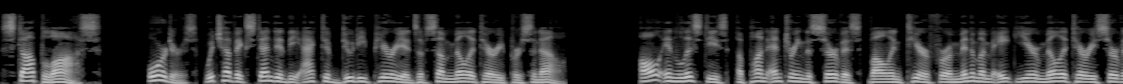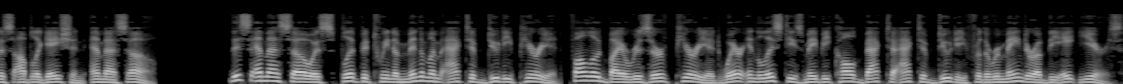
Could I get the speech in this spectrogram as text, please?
stop-loss orders, which have extended the active duty periods of some military personnel. All enlistees, upon entering the service, volunteer for a minimum eight-year military service obligation MSO. This MSO is split between a minimum active duty period, followed by a reserve period where enlistees may be called back to active duty for the remainder of the eight years.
